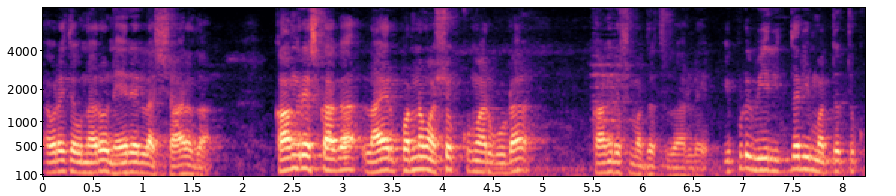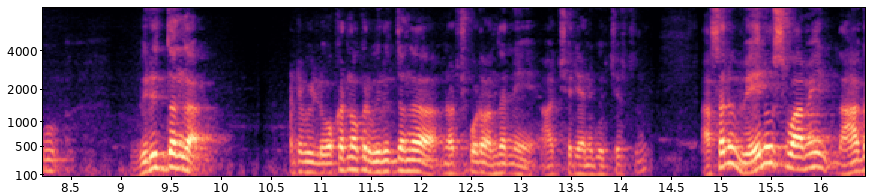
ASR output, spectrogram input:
ఎవరైతే ఉన్నారో నేరెళ్ళ శారద కాంగ్రెస్ కాగా లాయర్ పొన్నం అశోక్ కుమార్ కూడా కాంగ్రెస్ మద్దతుదారులే. ఇప్పుడు వీరిద్దరి మద్దతుకు విరుద్ధంగా అంటే వీళ్ళు ఒకరినొకరు విరుద్ధంగా నడుచుకోవడం అందరినీ ఆశ్చర్యానికి గురిచేస్తుంది అసలు వేణుస్వామి నాగ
